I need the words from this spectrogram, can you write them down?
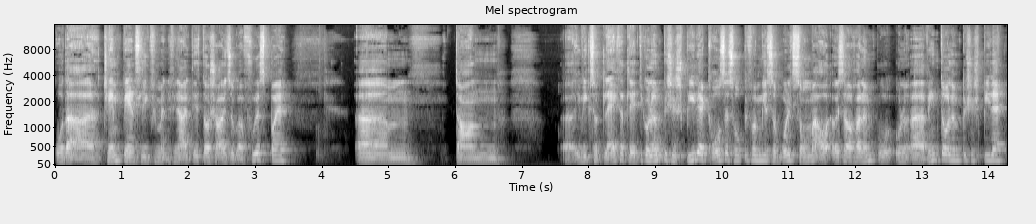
oder Champions League Finale, da schaue ich sogar Fußball. Ähm, dann äh, wie gesagt, Leichtathletik, Olympische Spiele, großes Hobby von mir, sowohl Sommer- als auch Olymp Ol- äh, Winterolympische Spiele.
